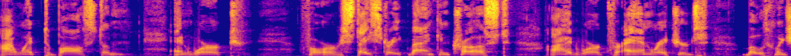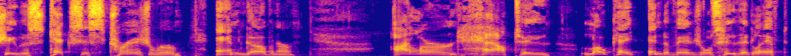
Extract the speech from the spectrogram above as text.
I went to Boston and worked for State Street Bank and Trust. I had worked for Ann Richards both when she was Texas treasurer and governor. I learned how to locate individuals who had left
